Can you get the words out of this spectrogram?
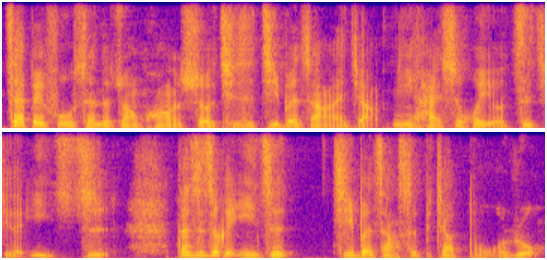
在被附身的状况的时候，其实基本上来讲，你还是会有自己的意志，但是这个意志基本上是比较薄弱。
